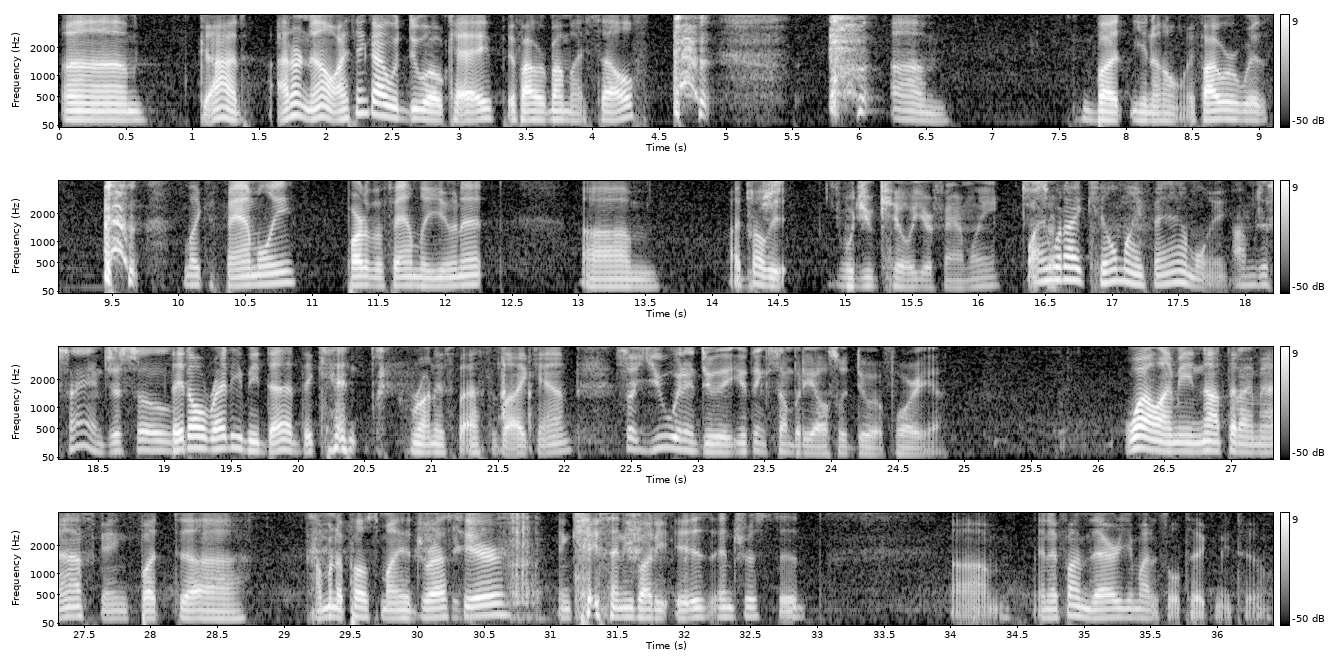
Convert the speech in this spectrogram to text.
that. Um, God, I don't know. I think I would do okay if I were by myself. um, but you know, if I were with like a family, part of a family unit, um, I'd probably. Would you kill your family? Why would I kill my family? I'm just saying, just so They'd already be dead. They can't run as fast as I can. so you wouldn't do it. You think somebody else would do it for you? Well, I mean, not that I'm asking, but uh, I'm gonna post my address here in case anybody is interested. Um, and if I'm there, you might as well take me too.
